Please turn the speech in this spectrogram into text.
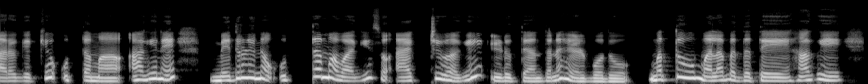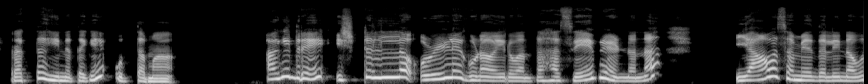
ಆರೋಗ್ಯಕ್ಕೆ ಉತ್ತಮ. ಹಾಗೇನೆ ಮೆದುಳಿನ ಉತ್ತಮವಾಗಿ ಸೊ ಆಕ್ಟಿವ್ ಆಗಿ ಇಡುತ್ತೆ ಅಂತಾನೆ ಹೇಳ್ಬೋದು. ಮತ್ತು ಮಲಬದ್ಧತೆ, ಹಾಗೆ ರಕ್ತಹೀನತೆಗೆ ಉತ್ತಮ. ಹಾಗಿದ್ರೆ ಇಷ್ಟೆಲ್ಲ ಒಳ್ಳೆ ಗುಣ ಇರುವಂತಹ ಸೇಬೆ ಹಣ್ಣನ್ನ ಯಾವ ಸಮಯದಲ್ಲಿ ನಾವು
